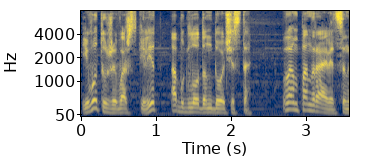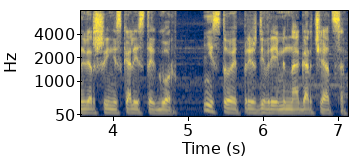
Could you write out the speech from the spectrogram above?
И вот уже ваш скелет обглодан дочисто. Вам понравится на вершине скалистых гор. Не стоит преждевременно огорчаться.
